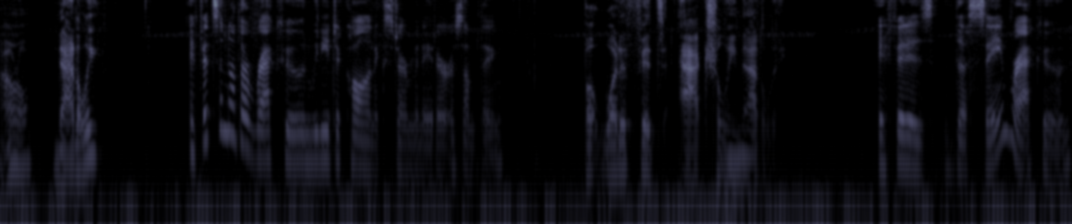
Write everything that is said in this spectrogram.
I don't know, Natalie? If it's another raccoon, we need to call an exterminator or something. But what if it's actually Natalie? If it is the same raccoon,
